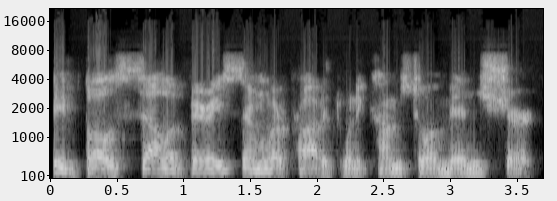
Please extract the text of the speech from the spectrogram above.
They both sell a very similar product when it comes to a men's shirt.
